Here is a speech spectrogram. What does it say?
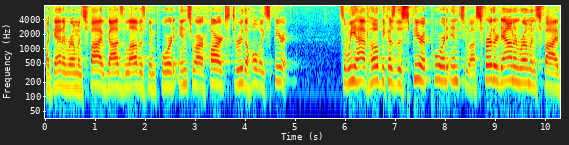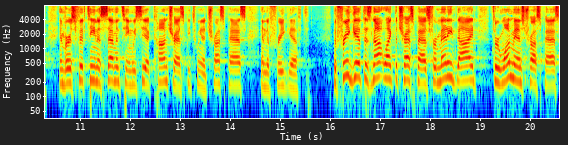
Again, in Romans 5, God's love has been poured into our hearts through the Holy Spirit. So we have hope because the Spirit poured into us. Further down in Romans 5, in verse 15 to 17, we see a contrast between a trespass and the free gift. The free gift is not like the trespass, for many died through one man's trespass.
